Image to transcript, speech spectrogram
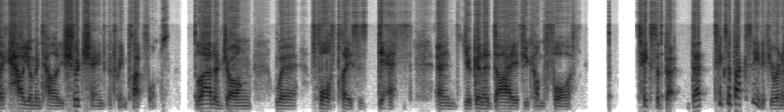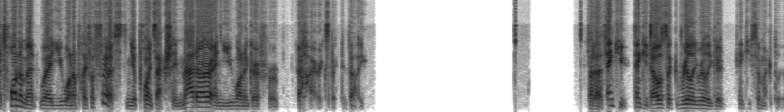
like how your mentality should change between platforms. Ladder Jong, where fourth place is death, and you're gonna die if you come fourth, takes a back that takes a back seat if you're in a tournament where you want to play for first and your points actually matter and you want to go for a higher expected value. But uh, thank you, thank you. That was like really, really good. Thank you so much, Blue.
